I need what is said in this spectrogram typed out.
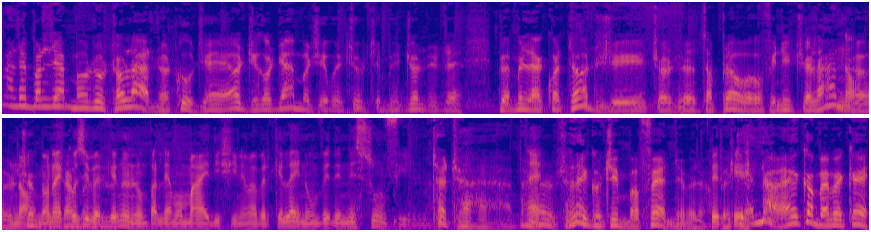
ma ne parliamo tutto l'anno, scusi, eh, oggi godiamoci questi ultimi giorni del 2014, cioè, poco finisce l'anno. No, no, insomma, non è così nel- perché noi non parliamo mai di cinema perché lei non vede nessun film. Ma Eh. se lei così mi offende però. Perché? No, è come perché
